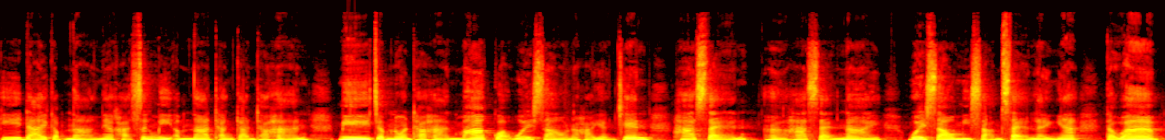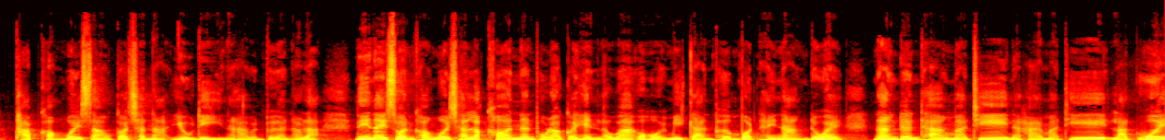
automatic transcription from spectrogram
ที่ได้กับนางเนี่ยค่ะ ซึ่งมีอำนาจทางการทหาร มีจำนวนทหารมากกว่าเว่ยเซานะคะ อย่างเช่น 5 0 0แสนห้าแสนนาย เว่ยเซามี 3 0 0แสนอะไรเงี้ย แต่ว่า ทัพของเว่ยเซาก็ชนะอยู่ดีนะคะเพื่อนๆเอาละนี้ในส่วนของเวอร์ชันละครนั้น พวกเราก็เห็นแล้วว่าโอ้โหมีการเพิ่มบทให้นางด้วย นางเดินทางมาที่นะคะมาที่ลัดเว่ย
